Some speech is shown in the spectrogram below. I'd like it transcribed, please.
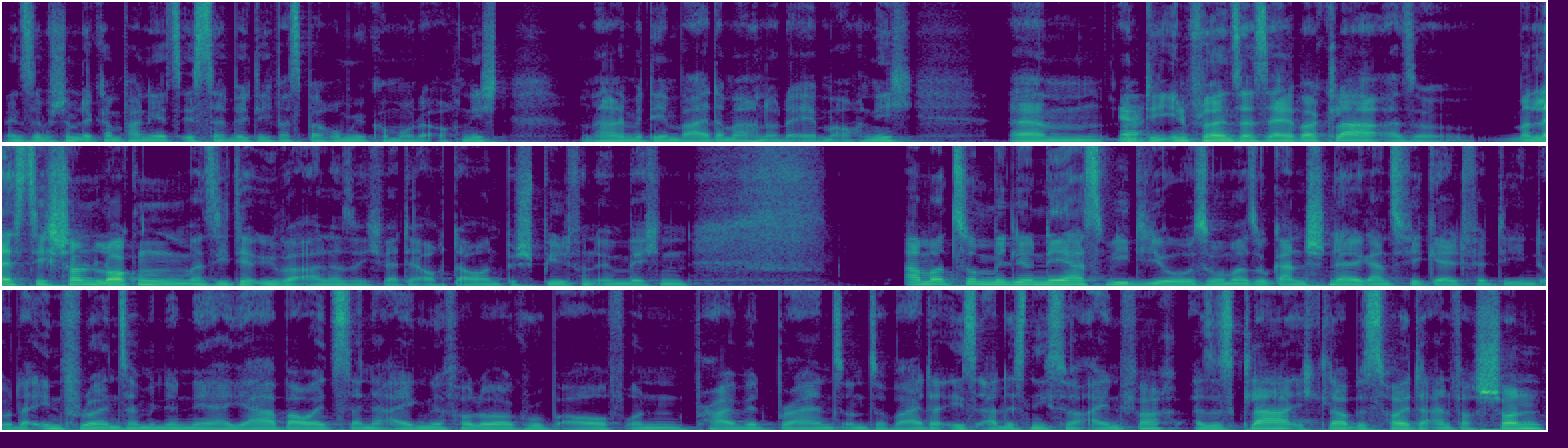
Wenn es eine bestimmte Kampagne jetzt ist, da wirklich was bei rumgekommen oder auch nicht. Und halt mit dem weitermachen oder eben auch nicht. Ähm, ja. Und die Influencer selber, klar, also man lässt sich schon locken, man sieht ja überall, also ich werde ja auch dauernd bespielt von irgendwelchen Amazon-Millionärs-Videos, wo man so ganz schnell ganz viel Geld verdient oder Influencer-Millionär, ja, bau jetzt deine eigene Follower-Group auf und Private Brands und so weiter, ist alles nicht so einfach. Also ist klar, ich glaube, es ist heute einfach schon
